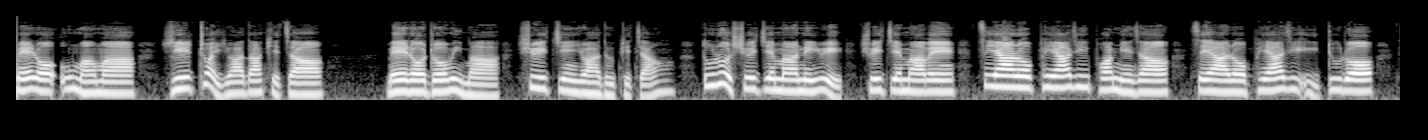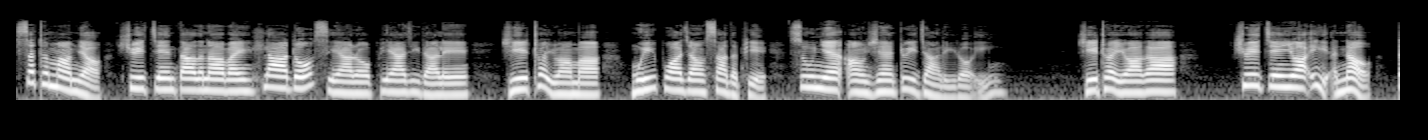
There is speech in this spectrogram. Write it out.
မဲတော်ဥမောင်မှာရေထွက်ရွာသားဖြစ်ကြောင်းမေတော်တော်မိမှာရွှေကျင်ရွာသူဖြစ်ကြောင်းသူတို့ရွှေကျင်မှာနေ၍ရွှေကျင်မှာပင်ဆရာတော်ဖျားကြီးဖွားမြင်ကြောင်းဆရာတော်ဖျားကြီးဤတူတော်စတ္ထမမြောက်ရွှေကျင်သာသနာပိုင်လှတော်ဆရာတော်ဖျားကြီးသာလဲရေထွက်ရွာမှာမွေးဖွားကြောင်းစသဖြင့်စူညံအောင်ရန်တွေ့ကြလေတော့၏ရေထွက်ရွာကရွှေကျင်ရွာ၏အနောက် တ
